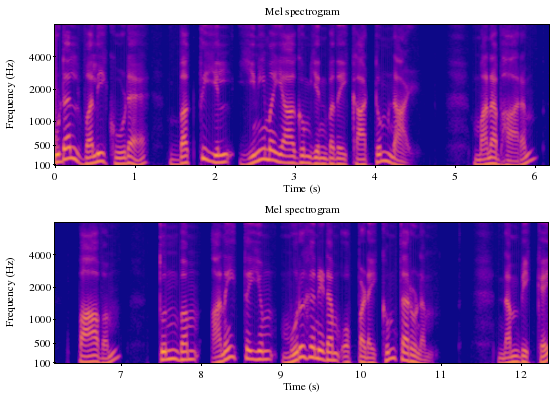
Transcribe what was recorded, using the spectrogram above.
உடல் வலி கூட பக்தியில் இனிமையாகும் என்பதை காட்டும் நாள். மனபாரம் பாவம் துன்பம் அனைத்தையும் முருகனிடம் ஒப்படைக்கும் தருணம். நம்பிக்கை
